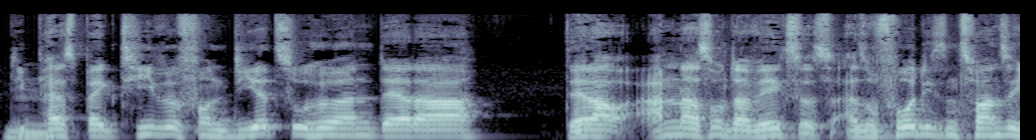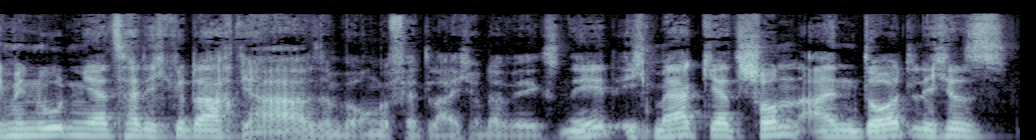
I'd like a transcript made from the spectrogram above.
die Mhm. Perspektive von dir zu hören, der da, der da anders unterwegs ist. Also vor diesen 20 Minuten jetzt hätte ich gedacht, ja, sind wir ungefähr gleich unterwegs. Nee, ich merke jetzt schon ein deutliches,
